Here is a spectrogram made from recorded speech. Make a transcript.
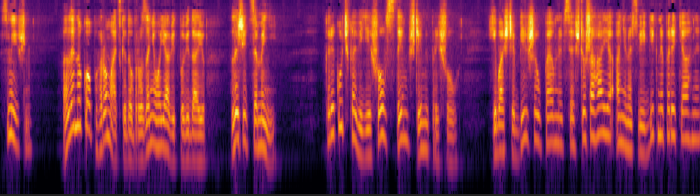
Смішно. Глинокоп громадське добро, за нього я відповідаю. Лишіться мені. Кирикучка відійшов з тим, з чим і прийшов. Хіба ще більше впевнився, що Шагая ані на свій бік не перетягне,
